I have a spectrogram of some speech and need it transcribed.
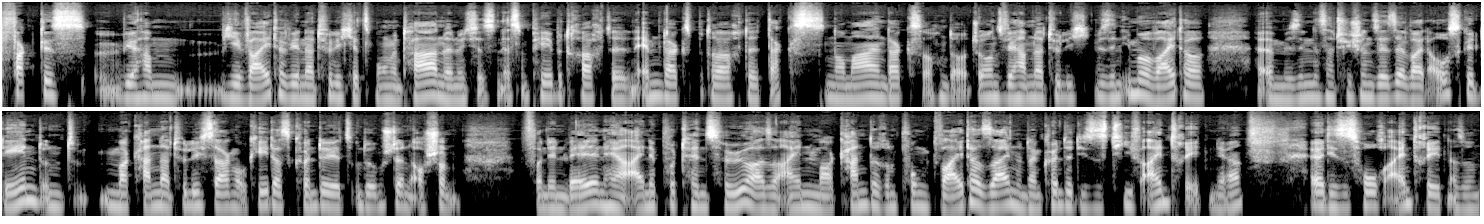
Fakt ist, wir haben, je weiter wir natürlich jetzt momentan, wenn ich das in S&P betrachte, den MDAX betrachte, DAX, normalen DAX, auch in Dow Jones, wir haben natürlich, wir sind immer weiter, äh, wir sind jetzt natürlich schon sehr, sehr weit ausgedehnt und man kann natürlich sagen, okay, das könnte jetzt unter Umständen auch schon von den Wellen her eine Potenz höher, also einen markanteren Punkt weiter sein und dann könnte dieses Tief eintreten, ja, äh, dieses Hoch eintreten. Also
